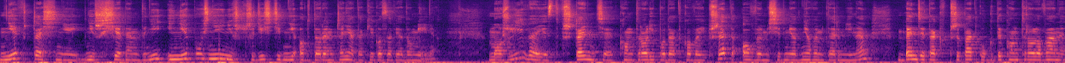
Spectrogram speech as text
nie wcześniej niż 7 dni i nie później niż 30 dni od doręczenia takiego zawiadomienia. Możliwe jest wszczęcie kontroli podatkowej przed owym siedmiodniowym terminem. Będzie tak w przypadku, gdy kontrolowany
